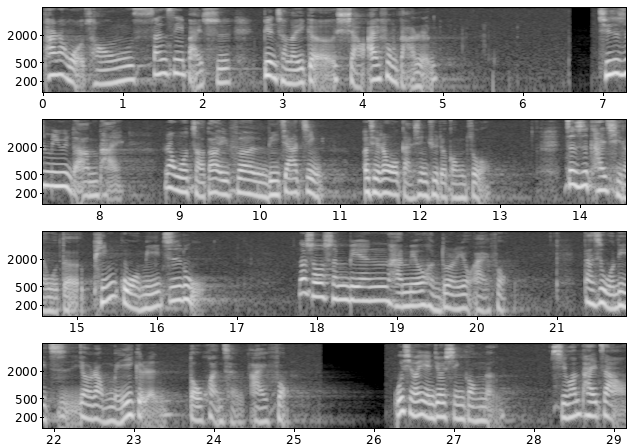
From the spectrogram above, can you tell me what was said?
它让我从 3C 白痴变成了一个小 iPhone 达人。其实是命运的安排，让我找到一份离家近而且让我感兴趣的工作，正式开启了我的苹果迷之路。那时候身边还没有很多人用 iPhone，但是我立志要让每一个人。都换成 iPhone。我喜欢研究新功能，喜欢拍照，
